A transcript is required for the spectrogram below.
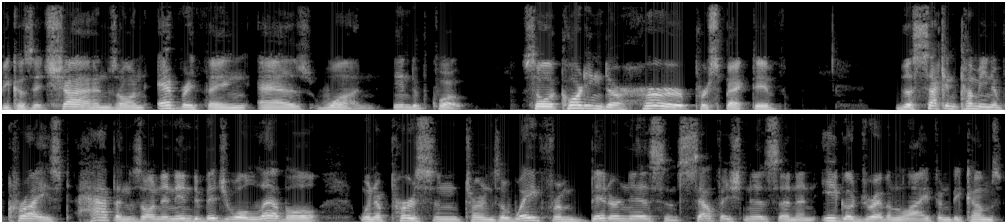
because it shines on everything as one. End of quote. So, according to her perspective, the second coming of Christ happens on an individual level when a person turns away from bitterness and selfishness and an ego driven life and becomes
